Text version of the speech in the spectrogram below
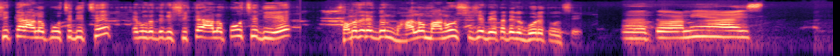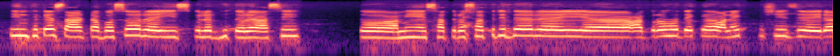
শিক্ষার আলো পৌঁছে দিচ্ছে এবং তাদেরকে শিক্ষার আলো পৌঁছে দিয়ে সমাজের একজন ভালো মানুষ হিসেবে তাদেরকে গড়ে তুলছে। তো আমি তিন থেকে চারটা বছর এই স্কুলের ভিতরে আছি। তো আমি ছাত্রছাত্রীদের এই আগ্রহ দেখে অনেক খুশি যে এরা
